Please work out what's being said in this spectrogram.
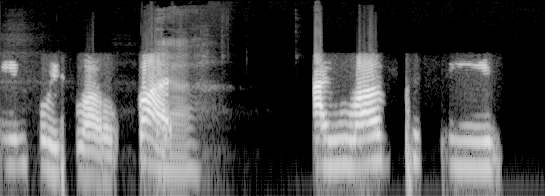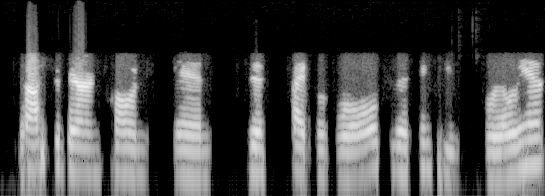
painfully slow, but yeah. I love to see Sacha Baron Cohen in this type of role because I think he's brilliant.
